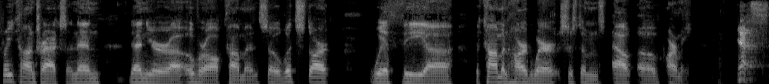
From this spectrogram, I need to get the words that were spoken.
three contracts and then then your uh, overall comments. So let's start with the uh, the common hardware systems out of Army. Yes.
